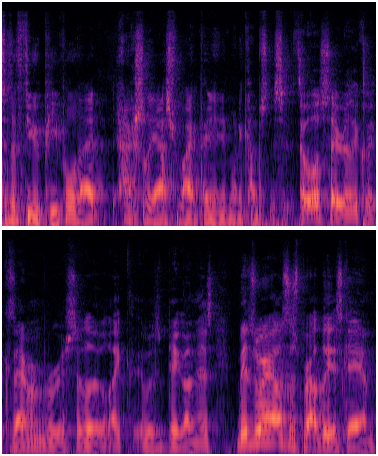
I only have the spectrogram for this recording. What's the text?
to the few people that actually ask for my opinion when it comes to suits. I will say really quick because I remember Russillo like it was big on this. Men's Wearhouse is probably a scam.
